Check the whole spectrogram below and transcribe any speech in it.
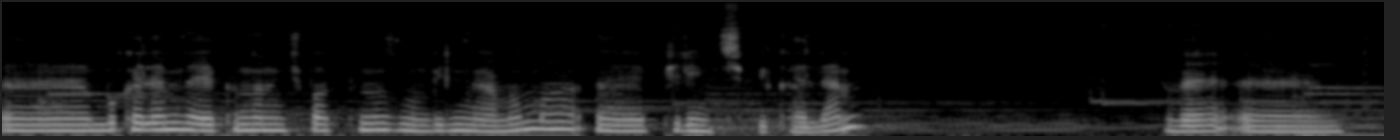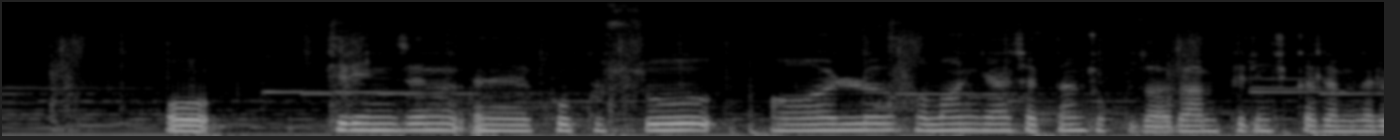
Ee, bu kalem de yakından hiç baktınız mı bilmiyorum ama e, pirinç bir kalem. Ve e, o pirincin e, kokusu, ağırlığı falan gerçekten çok güzel. Ben pirinç kalemleri,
